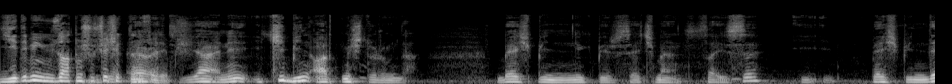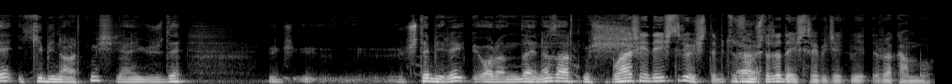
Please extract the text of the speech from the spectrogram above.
7163'e çıktığını evet, söylemiş. Yani 2000 artmış durumda. 5000'lik bir seçmen sayısı 5000'de 2000 artmış yani yüzde üç, üçte biri oranında en az artmış. Bu her şeyi değiştiriyor işte. Bütün sonuçları evet. da değiştirebilecek bir rakam bu.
